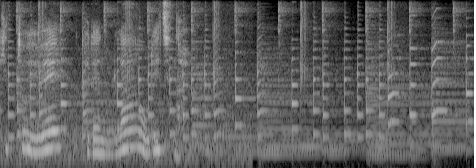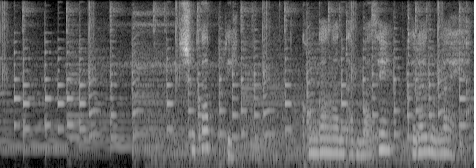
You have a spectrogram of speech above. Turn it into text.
키토유의 그래놀라 오리지널. 슈가 프리. 건강한 단맛의 그래놀라예요.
